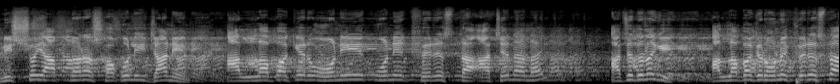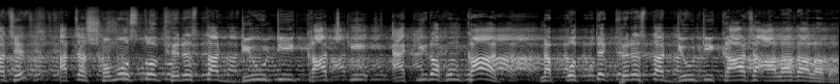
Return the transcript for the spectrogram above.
নিশ্চয়ই আপনারা সকলেই জানেন, আল্লাহ পাকের অনেক অনেক ফেরেস্তা আছে না নাই? আছে তো নাকি? আল্লাহ পাকের অনেক ফেরেস্তা আছে। আচ্ছা সমস্ত ফেরেস্তার ডিউটি কাজ কি একই রকম কাজ? না, প্রত্যেক ফেরেস্তার ডিউটি কাজ আলাদা আলাদা?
